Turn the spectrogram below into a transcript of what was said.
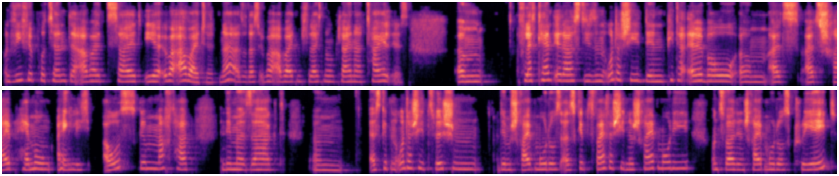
und wie viel Prozent der Arbeitszeit ihr überarbeitet. Ne? Also dass Überarbeiten vielleicht nur ein kleiner Teil ist. Ähm, vielleicht kennt ihr das, diesen Unterschied, den Peter Elbow ähm, als, als Schreibhemmung eigentlich ausgemacht hat, indem er sagt, ähm, es gibt einen Unterschied zwischen dem Schreibmodus, also es gibt zwei verschiedene Schreibmodi, und zwar den Schreibmodus Create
